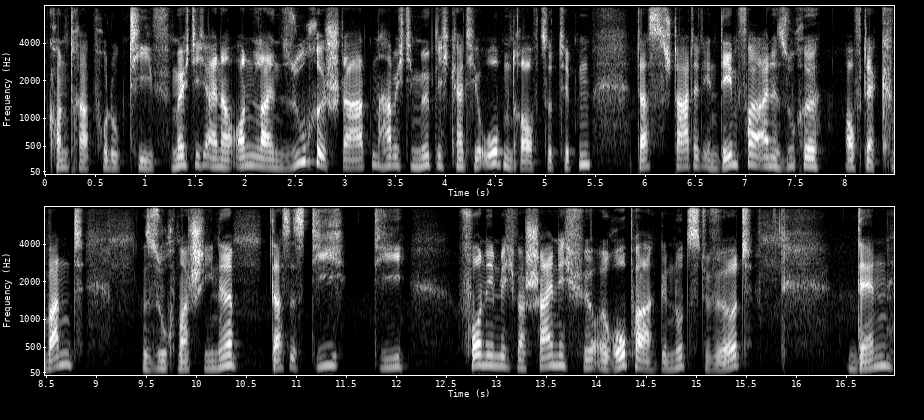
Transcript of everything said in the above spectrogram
kontraproduktiv. Möchte ich eine Online-Suche starten, habe ich die Möglichkeit hier oben drauf zu tippen. Das startet in dem Fall eine Suche auf der Quant. Suchmaschine. Das ist die, die vornehmlich wahrscheinlich für Europa genutzt wird. Denn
